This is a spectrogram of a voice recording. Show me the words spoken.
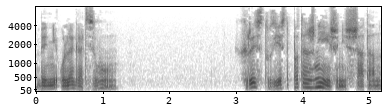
by nie ulegać złu. Chrystus jest potężniejszy niż szatan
